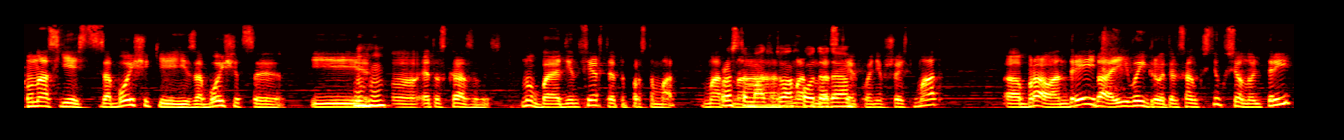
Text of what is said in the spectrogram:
У нас есть забойщики и забойщицы, и угу. э, это сказывается. Ну, B1 ферзь это просто мат. мат просто на, мат в два мат хода, на доске, да. конь f6 мат. Э, браво, Андрей. Да, и выигрывает Александр Костюк. Все, 0-3.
